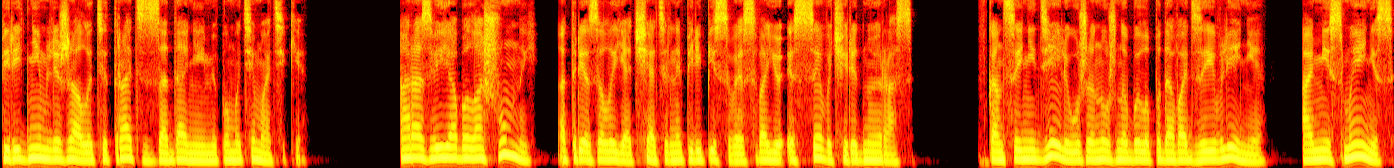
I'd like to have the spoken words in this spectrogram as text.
Перед ним лежала тетрадь с заданиями по математике. «А разве я была шумной?» — отрезала я, тщательно переписывая свое эссе в очередной раз. В конце недели уже нужно было подавать заявление, а мисс Мэнис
